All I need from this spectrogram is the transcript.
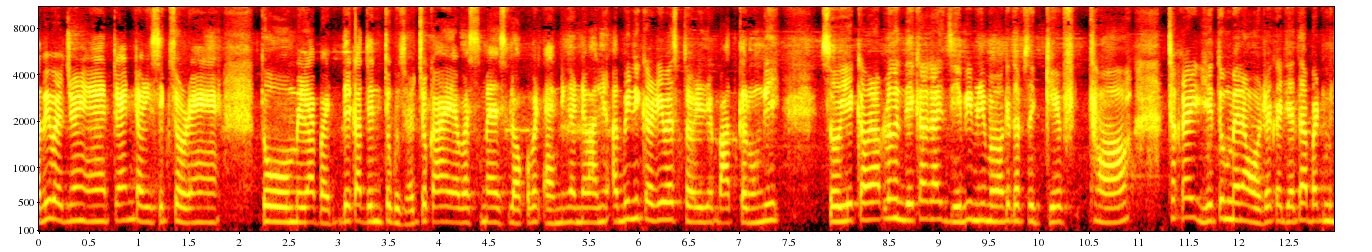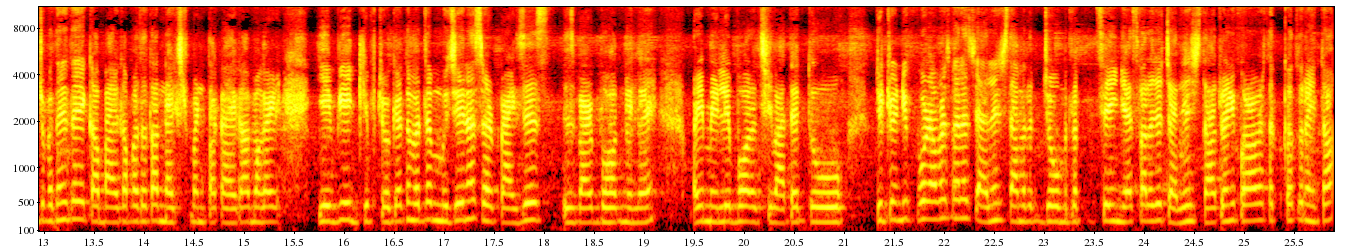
अभी बज रहे हैं टेन थर्टी सिक्स हो रहे हैं। तो मेरा बर्थडे का दिन तो गुजर चुका है। बस मैं इस ब्लॉग को एंडिंग करने वाली हूँ। अभी नहीं कर रही बस थोड़ी देर बात करूँगी। सो so, ये कवर आप लोगों ने देखा गाइस ये भी मेरी मम्मा की तरफ़ से गिफ्ट था। अच्छा ये तो मैंने ऑर्डर कर दिया था बट मुझे पता नहीं था ये कब आएगा पता था नेक्स्ट मंथ तक आएगा मगर ये भी एक गिफ्ट हो गया। तो मतलब मुझे ना सरप्राइजेस इस बार बहुत मिले और ये मेरे लिए बहुत अच्छी बात है। तो जो ट्वेंटी फोर आवर्स वाला चैलेंज था मतलब जो मतलब सेइंग गैस वाला जो चैलेंज था ट्वेंटी फोर आवर्स तक का तो नहीं था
